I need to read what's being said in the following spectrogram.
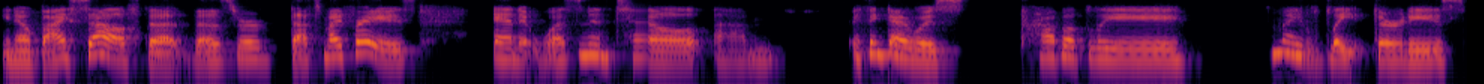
you know, by self. The those were that's my phrase. And it wasn't until um, I think I was probably my late 30s,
